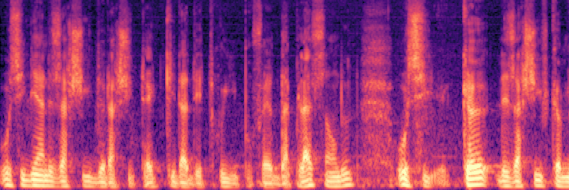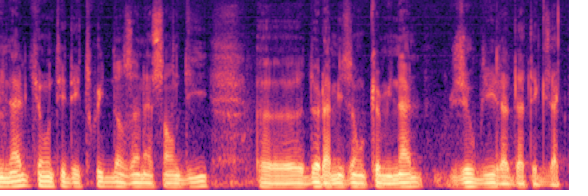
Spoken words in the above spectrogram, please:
aussi bien les archives de l'architecte qui l'a détruit pour faire de la place sans doute, aussi que les archives communales qui ont été détruites dans un incendie euh, de la maison communale. J'ai oublié la date exacte.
